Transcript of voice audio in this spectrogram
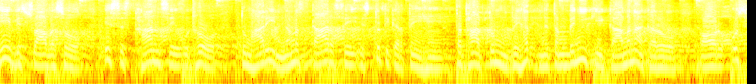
हे विश्वावसो, इस स्थान से उठो। तुम्हारी नमस्कार से स्तुति करते हैं तथा तुम बृहत नितंबिनी की कामना करो और उस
